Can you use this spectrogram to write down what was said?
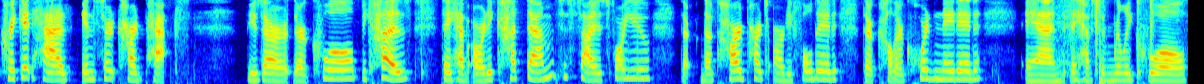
Cricut has insert card packs. These are, they're cool because they have already cut them to size for you. The, the card parts already folded. They're color coordinated and they have some really cool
